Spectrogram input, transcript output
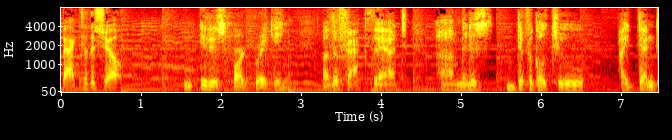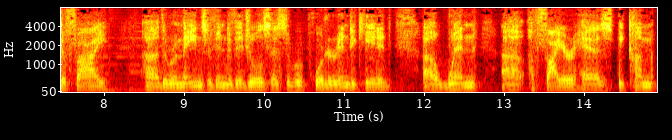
back to the show. It is heartbreaking uh, the fact that um, it is difficult to identify uh, the remains of individuals, as the reporter indicated, uh, when uh, a fire has become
